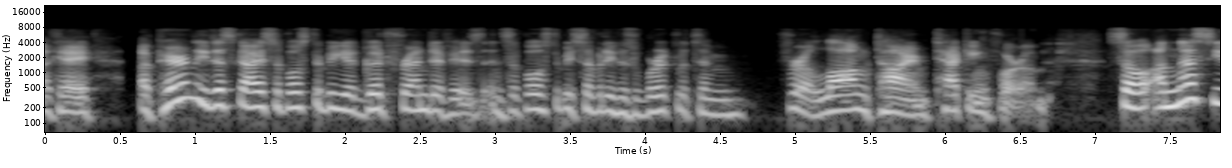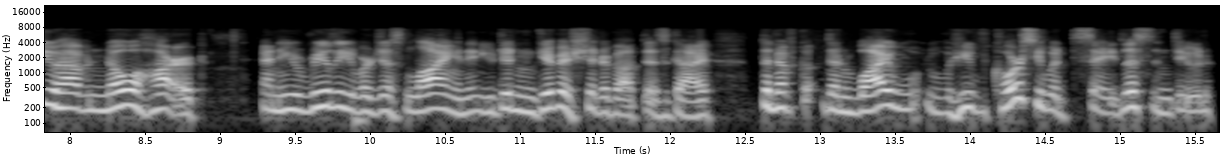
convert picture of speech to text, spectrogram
okay, apparently this guy is supposed to be a good friend of his and supposed to be somebody who's worked with him for a long time, teching for him. So unless you have no heart and you really were just lying and you didn't give a shit about this guy, then if, then why he of course he would say, "Listen, dude,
